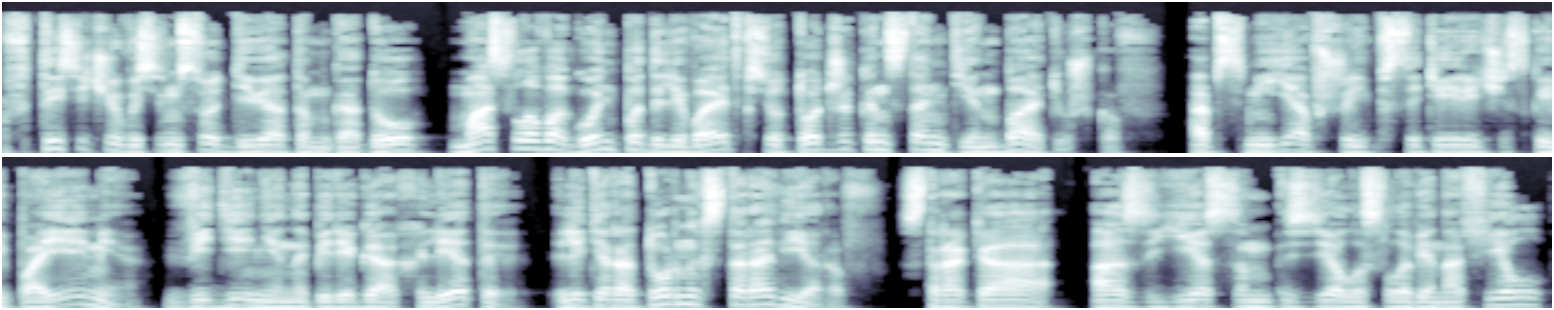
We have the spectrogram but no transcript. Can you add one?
В 1809 году масло в огонь подливает все тот же Константин Батюшков, обсмеявший в сатирической поэме «Введение на берегах Леты» литературных староверов. Строка «Аз есом зелославянофил»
